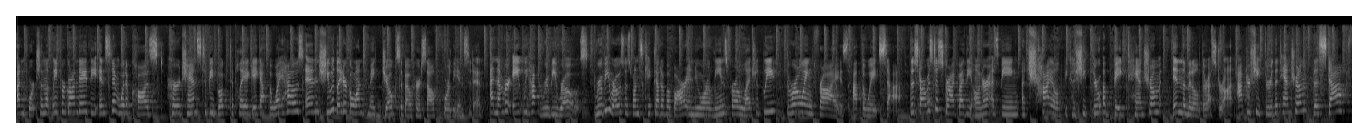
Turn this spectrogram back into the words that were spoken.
Unfortunately for Grande, the incident would have caused her chance to be booked to play a gig at the White House and she would later go on to make jokes about herself for the incident. At number 8 we have Ruby Rose. Ruby Rose was once kicked out of a bar in New Orleans for allegedly throwing fries at the wait staff. The star was described by the owner as being a child because she threw a big tantrum in the middle of the restaurant. After she threw the tantrum, the staff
